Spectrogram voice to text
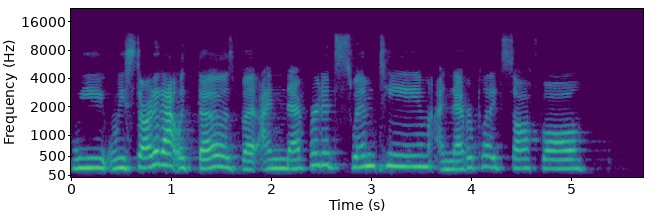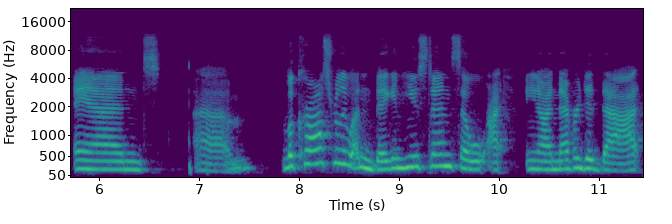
we we started out with those, but I never did swim team. I never played softball, and um, lacrosse really wasn't big in Houston, so I you know I never did that.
